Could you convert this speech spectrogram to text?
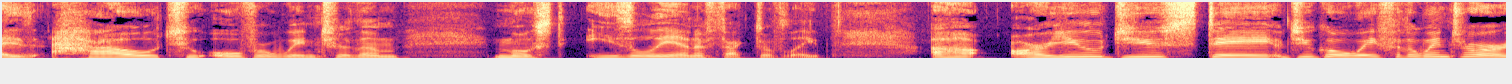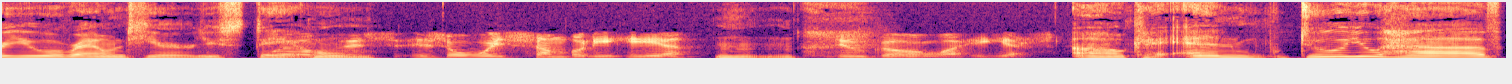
is how to overwinter them most easily and effectively. Uh, are you? Do you stay? Do you go away for the winter, or are you around here? You stay well, at home. There's, there's always somebody here. Do go away, yes. Okay, and do you have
